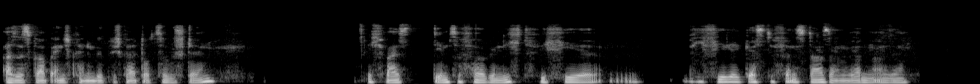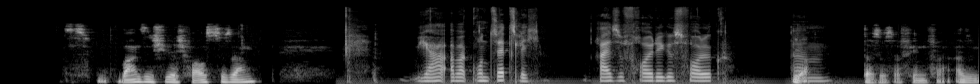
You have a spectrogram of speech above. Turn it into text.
Also es gab eigentlich keine Möglichkeit, dort zu bestellen. Ich weiß demzufolge nicht, wie viel wie viele Gästefans da sein werden. Also es ist wahnsinnig schwierig vorauszusagen. Ja, aber grundsätzlich reisefreudiges Volk. Ja. Ähm, Das ist auf jeden Fall. Also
